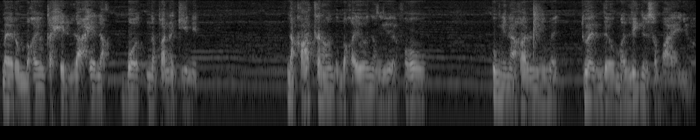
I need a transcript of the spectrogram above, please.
Mayroon ba kayong kahilahilakbot na panaginip? Nakatanaw na ba kayo ng UFO? Kung inakala niyo may duwende o maligno sa bahay niyo,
